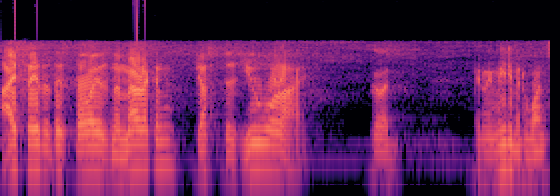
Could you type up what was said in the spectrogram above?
I say that this boy is an American just as you or I. Good. Can we meet him at once?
